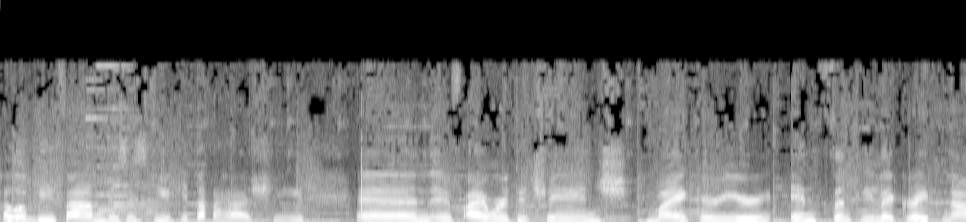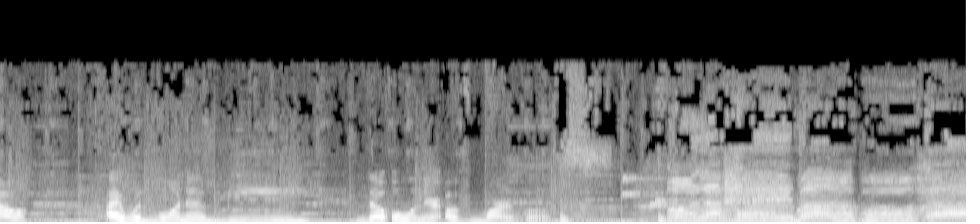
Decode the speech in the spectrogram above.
Hello B-Fam, this is Yuki Takahashi. And if I were to change my career instantly, like right now, I would want to be the owner of mabuhay.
